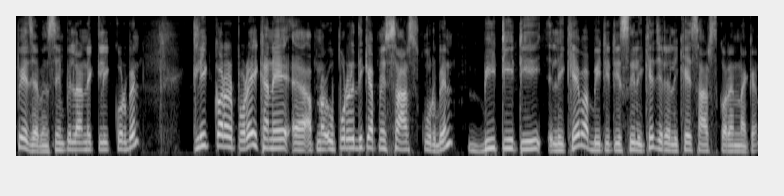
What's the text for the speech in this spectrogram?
পেয়ে যাবেন। সিম্পল আর্নে ক্লিক করবেন। ক্লিক করার পরে এখানে আপনার উপরের দিকে আপনি সার্চ করবেন বিটিটি লিখে বা বিটিটিসি লিখে, যেটা লিখে সার্চ করেন না কেন।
